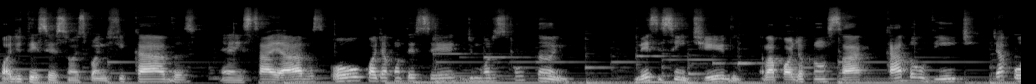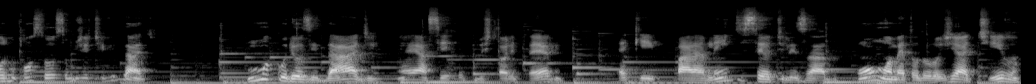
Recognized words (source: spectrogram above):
Pode ter sessões planificadas, é, ensaiadas, ou pode acontecer de modo espontâneo Nesse sentido, ela pode alcançar cada ouvinte de acordo com sua subjetividade. Uma curiosidade né, acerca do storytelling é que, para além de ser utilizado como uma metodologia ativa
